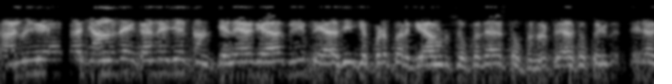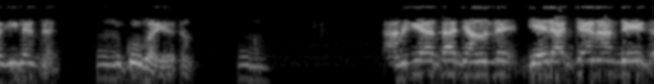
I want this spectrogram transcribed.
ਕੰਨ ਗਿਆ ਤਾਂ ਜਾਣਦੇ ਕਹਿੰਦੇ ਜੇ ਤਾਂ ਚਲਿਆ ਗਿਆ ਵੀ ਪਿਆ ਸੀ ਚੱਪੜ ਭਰ ਗਿਆ ਹੁਣ ਸੁੱਕਦਾ ਧੁੱਪ ਨਾਲ ਪਿਆ ਸੁੱਕ ਤੇਰਾ ਕੀ ਲੈਂਦਾ ਸੁੱਕੂਗਾ ਇਹ ਤਾਂ। ਕੰਨ ਗਿਆ ਤਾਂ ਜਾਣਦੇ ਜੇ ਰਾਜਿਆ ਨਾ ਦੇਖ।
